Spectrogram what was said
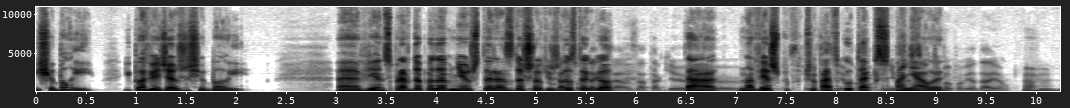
I się boi. I powiedział, że się boi. E, więc prawdopodobnie już teraz doszedł do tego. Za, za takie, Tak, no wiesz, w przypadku tak wspaniałych-. Mhm.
